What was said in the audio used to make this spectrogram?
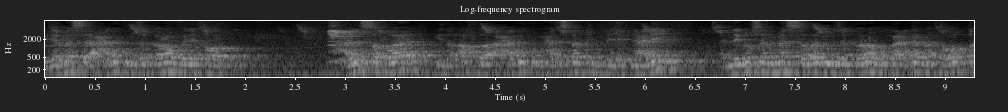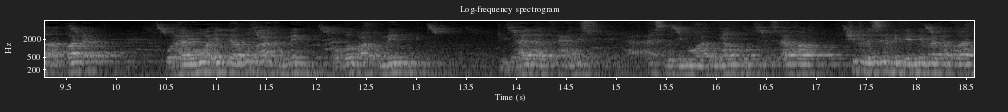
إذا مس أحدكم ذكره فليتوضأ. حديث صفوان إذا أفضى أحدكم حديث طلق بن علي النبي صلى الله عليه وسلم مس الرجل ذكره بعدما توضأ قال وهل هو إلا بضعة منك أو بضعة منك؟ يبقى هذا في حديث أثبت أن هو ينقض حديث آخر. شيخ الإسلام ابن تيمية ماذا قال؟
